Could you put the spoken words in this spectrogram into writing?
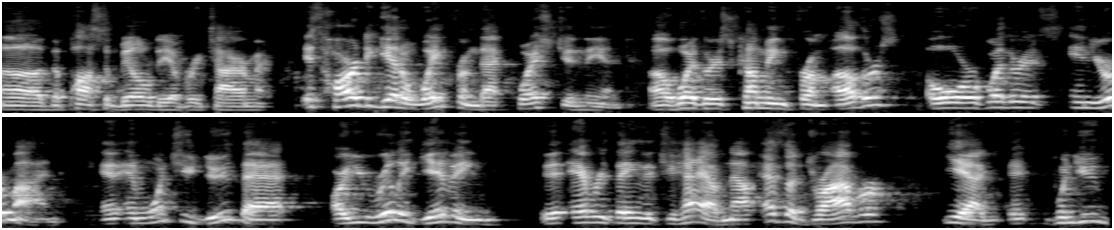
uh, the possibility of retirement it's hard to get away from that question then, uh, whether it's coming from others or whether it's in your mind. And, and once you do that, are you really giving everything that you have? Now, as a driver, yeah, it, when you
